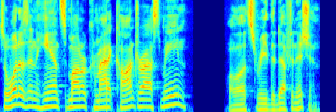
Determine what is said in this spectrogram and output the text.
So what does enhanced monochromatic contrast mean? Well, let's read the definition.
